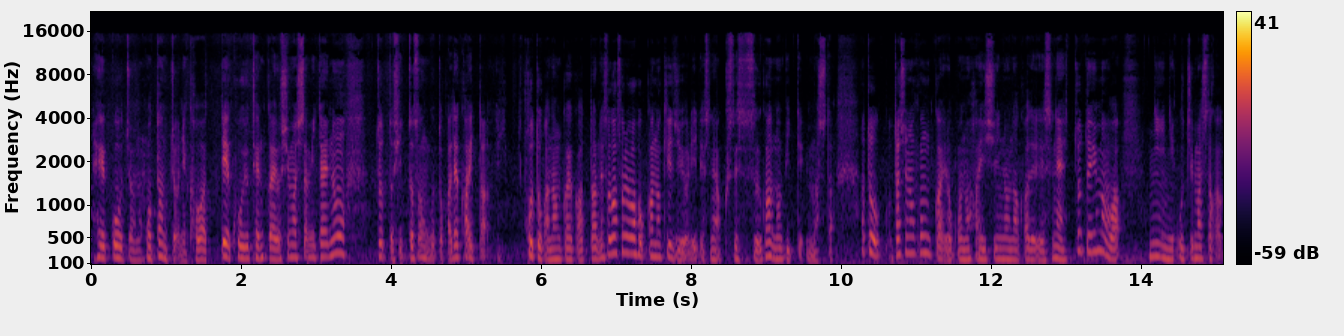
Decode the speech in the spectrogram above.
平行町の保丹町に変わってこういう展開をしましたみたいのをちょっとヒットソングとかで書いたことが何回かあったんですがそれは他の記事よりですねアクセス数が伸びていました。あと私の今回のこの配信の中でですねちょっと今は2位に落ちましたが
